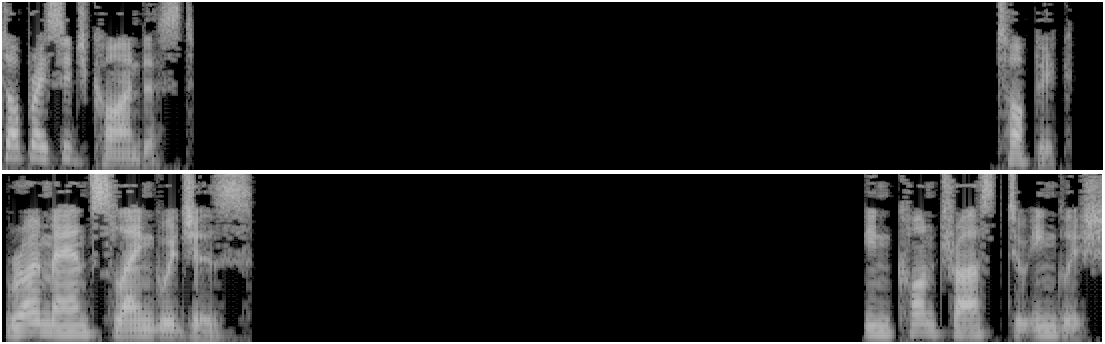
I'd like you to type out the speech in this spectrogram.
Dobrasij kindest. Romance languages In contrast to English,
